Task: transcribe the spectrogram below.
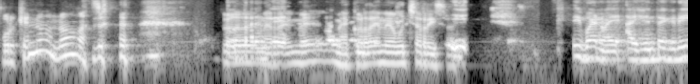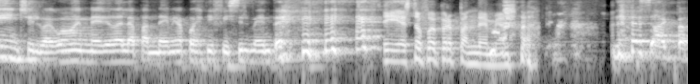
¿por, qué no? No. me, me, me, acordé, me dio mucha risa. Y, bueno, hay, hay, gente grinch y luego en medio de la pandemia, pues difícilmente. Sí, esto fue pre-pandemia. Exacto.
